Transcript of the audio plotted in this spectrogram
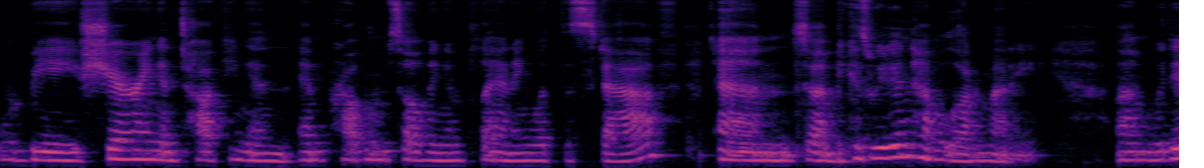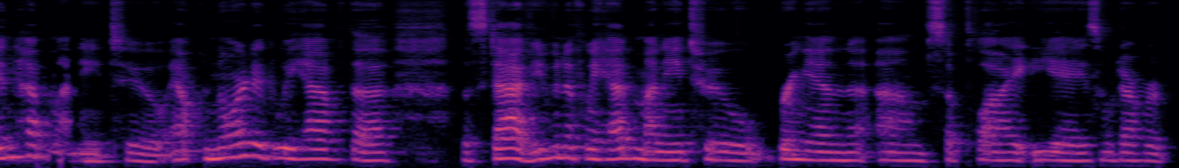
would be sharing and talking and, and problem solving and planning with the staff. And uh, because we didn't have a lot of money. Um, we didn't have money to, nor did we have the the staff. Even if we had money to bring in um, supply EAs and whatever,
